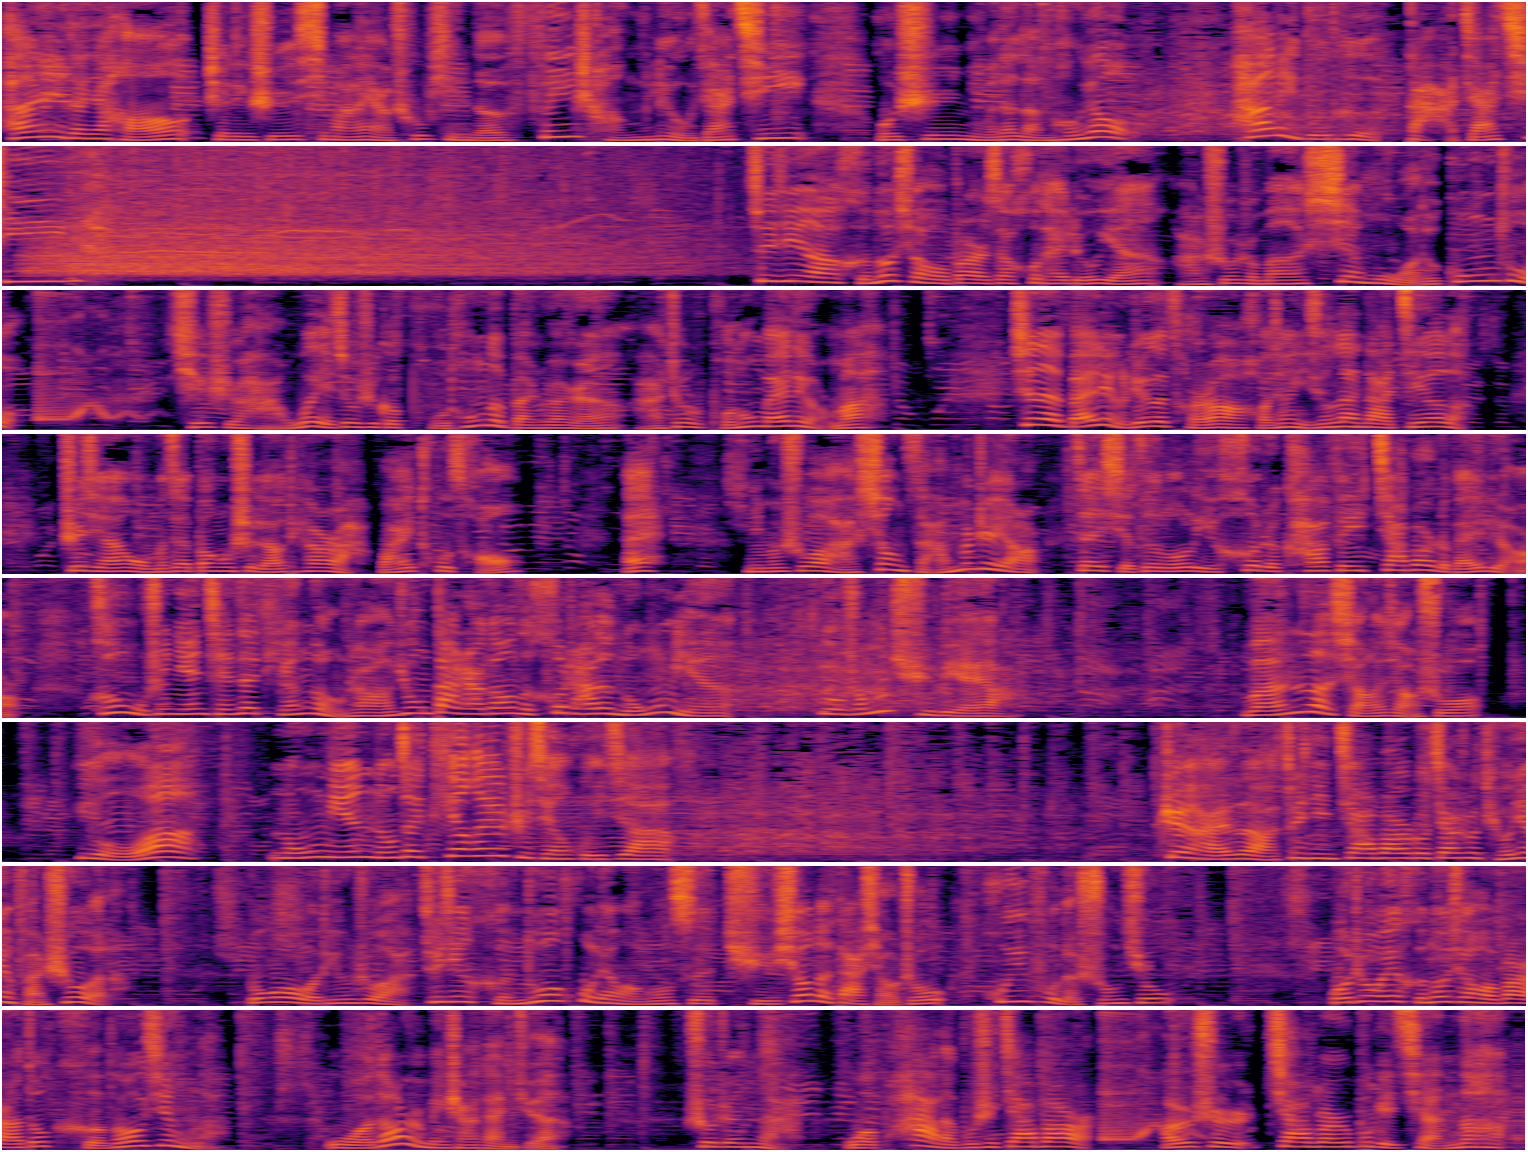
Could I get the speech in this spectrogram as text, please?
嗨，大家好，这里是喜马拉雅出品的《非常六加七》，我是你们的懒朋友哈利波特大加七。最近啊，很多小伙伴在后台留言啊，说什么羡慕我的工作。其实啊，我也就是个普通的搬砖人啊，就是普通白领嘛。现在“白领”这个词儿啊，好像已经烂大街了。之前我们在办公室聊天啊，我还吐槽，哎。你们说啊，像咱们这样在写字楼里喝着咖啡加班的白领，和五十年前在田埂上用大茶缸子喝茶的农民，有什么区别呀？丸子想了想说：“有啊，农民能在天黑之前回家。”这孩子啊，最近加班都加出条件反射了。不过我听说啊，最近很多互联网公司取消了大小周，恢复了双休。我周围很多小伙伴啊，都可高兴了，我倒是没啥感觉。说真的，我怕的不是加班，而是加班不给钱呢。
